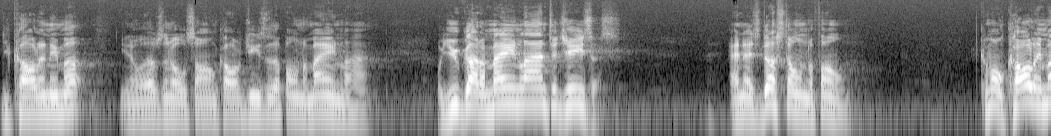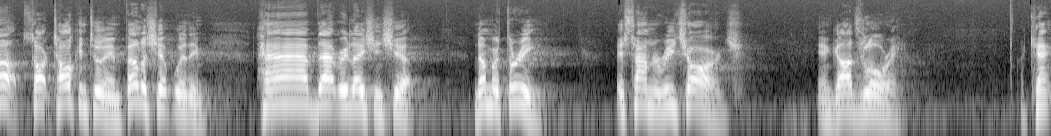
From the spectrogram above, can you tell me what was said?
You calling him up? You know, that was an old song called Jesus Up on the Main Line. Well, you've got a main line to Jesus, and there's dust on the phone. Come on, call him up. Start talking to him, fellowship with him. Have that relationship. Number three, it's time to recharge in God's glory. I can't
